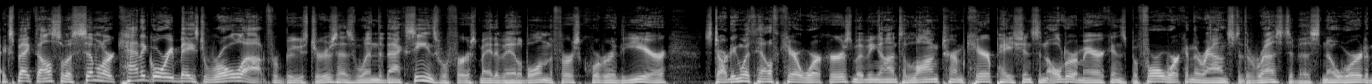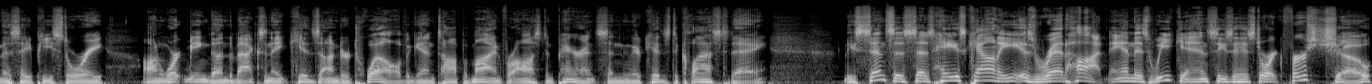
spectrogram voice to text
Expect also a similar category based rollout for boosters as when the vaccines were first made available in the first quarter of the year, starting with healthcare workers, moving on to long term care patients and older Americans before working the rounds to the rest of us. No word in this AP story on work being done to vaccinate kids under 12. Again, top of mind for Austin parents sending their kids to class today. The census says Hays County is red hot, and this weekend sees a historic first show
